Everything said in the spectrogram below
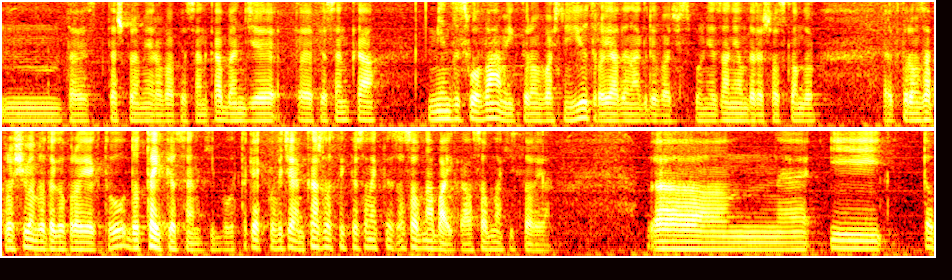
Mm, To jest też premierowa piosenka. Będzie e, piosenka Między Słowami, którą właśnie jutro jadę nagrywać wspólnie z Anią Dereszowską do którą zaprosiłem do tego projektu, do tej piosenki, bo tak jak powiedziałem, każda z tych piosenek to jest osobna bajka, osobna historia. E, I to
